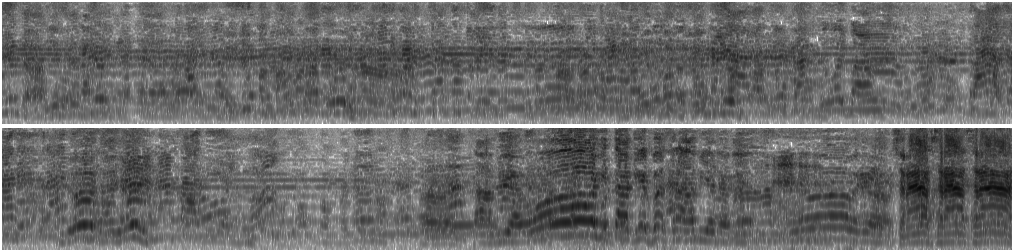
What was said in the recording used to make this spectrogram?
មានដែរមានមានតែបានបានបានទៅណា Batravia. Ya. Oh, ditagih Batravia rabi ya oh, betul. Serah, serah, serah.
